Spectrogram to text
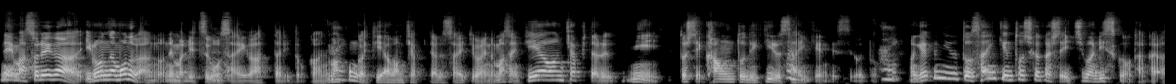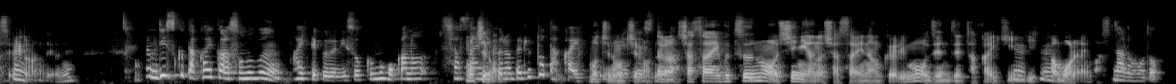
で、まあそれがいろんなものがあるのね。まあ劣後債があったりとか、まあ今回ティア1キャピタル債と言われるのは、まさにティア1キャピタルに、としてカウントできる債券ですよと。はい、まあ逆に言うと債券投資家からして一番リスクの高いアセットなんだよね。でもリスク高いからその分入ってくる利息も他の社債に比べると高いもちろんもちろん。だから社債、普通のシニアの社債なんかよりも全然高い金利がもらえます、うんうん。なるほど。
